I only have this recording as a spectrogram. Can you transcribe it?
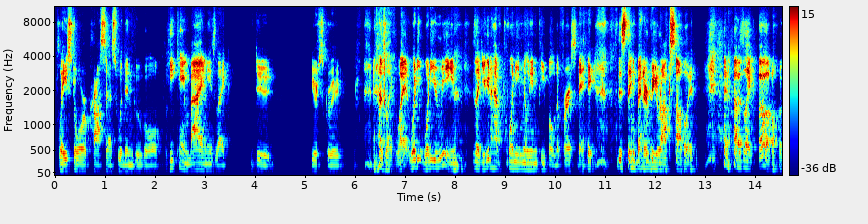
Play Store process within Google. He came by and he's like, "Dude, you're screwed." And I was like, "What? What do you What do you mean?" He's like, "You're gonna have 20 million people the first day. this thing better be rock solid." And I was like, "Oh,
